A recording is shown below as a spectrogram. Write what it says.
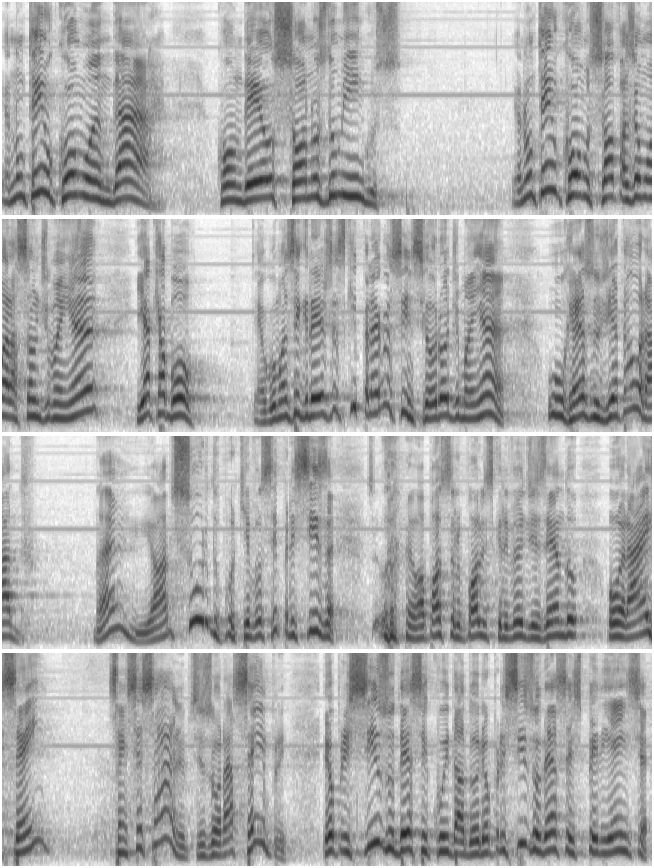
Eu não tenho como andar com Deus só nos domingos. Eu não tenho como só fazer uma oração de manhã e acabou. Tem algumas igrejas que pregam assim: se orou de manhã, o resto do dia está orado. Né? E é um absurdo, porque você precisa. O apóstolo Paulo escreveu dizendo: orai sem, sem cessar, eu preciso orar sempre. Eu preciso desse cuidador, eu preciso dessa experiência,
